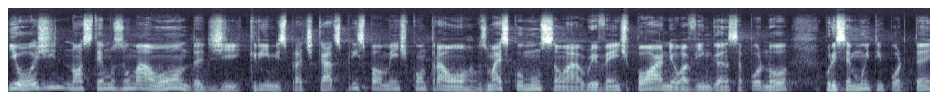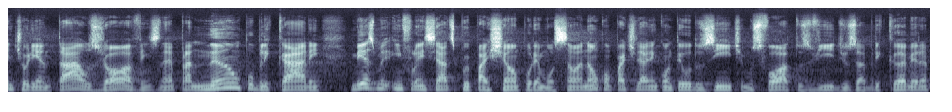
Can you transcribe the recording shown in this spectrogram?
e hoje nós temos uma onda de crimes praticados, principalmente contra a honra. Os mais comuns são a revenge porn ou a vingança pornô. Por isso é muito importante orientar os jovens né, para não publicarem, mesmo influenciados por paixão, por emoção, a não compartilharem conteúdos íntimos, fotos, vídeos, abrir câmera.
